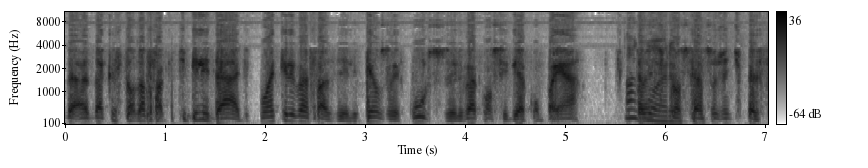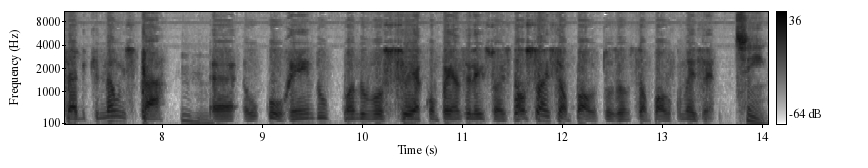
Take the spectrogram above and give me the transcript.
da, da questão da factibilidade. Como é que ele vai fazer? Ele tem os recursos, ele vai conseguir acompanhar? Então esse processo a gente percebe que não está uhum. é, ocorrendo quando você acompanha as eleições. Não só em São Paulo, estou usando São Paulo como exemplo. Sim.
